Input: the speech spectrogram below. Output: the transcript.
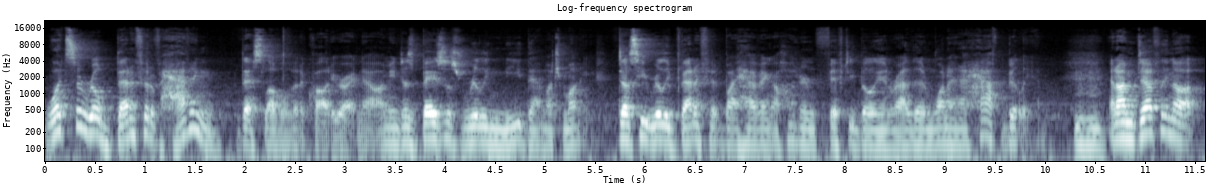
what's the real benefit of having this level of inequality right now? I mean, does Bezos really need that much money? Does he really benefit by having 150 billion rather than one and a half billion? Mm-hmm. And I'm definitely not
